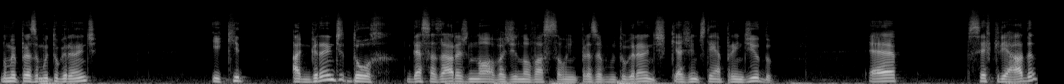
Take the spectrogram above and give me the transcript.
numa empresa muito grande, e que a grande dor dessas áreas novas de inovação em empresas muito grandes, que a gente tem aprendido, é ser criada,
